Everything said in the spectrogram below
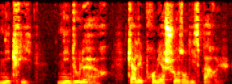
ni cri, ni douleur, car les premières choses ont disparu.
